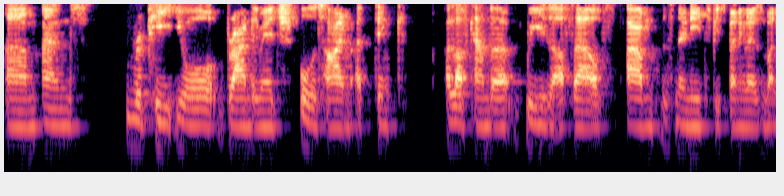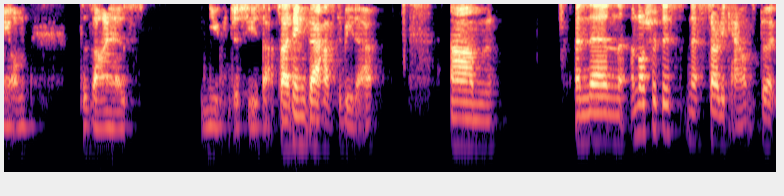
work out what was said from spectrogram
um, and repeat your brand image all the time. I think I love Canva. We use it ourselves. Um, there's no need to be spending loads of money on designers. You can just use that. So I think that has to be there. Um, and then I'm not sure if this necessarily counts, but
